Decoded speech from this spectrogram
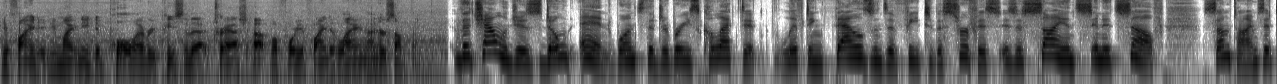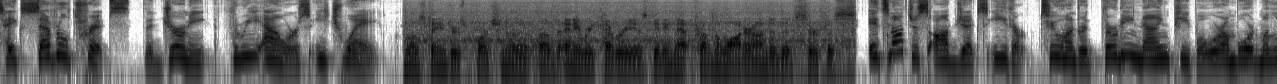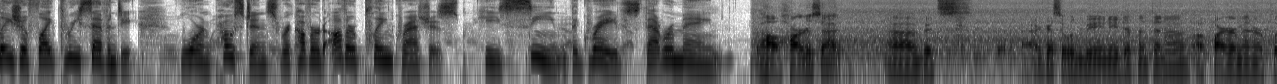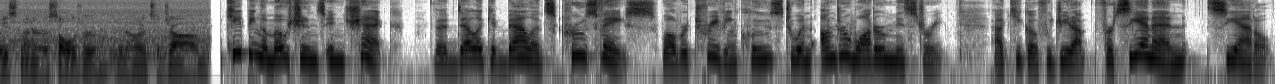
you find it. You might need to pull every piece of that trash up before you find it laying under something. The challenges don't end once the debris is collected. Lifting thousands of feet to the surface is a science in itself. Sometimes it takes several trips, the journey three hours each way. The most dangerous portion of, of, any recovery is getting that from the water onto the surface. It's not just objects either. 239 people were on board Malaysia Flight 370. Warren Poston's recovered other plane crashes. He's seen the graves that remain. How hard is that? Uh, it's, I guess it wouldn't be any different than a, a fireman or a policeman or a soldier. You know, it's a job. Keeping emotions in check, the delicate balance crews face while retrieving clues to an underwater mystery. Akiko Fujita for CNN, Seattle.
